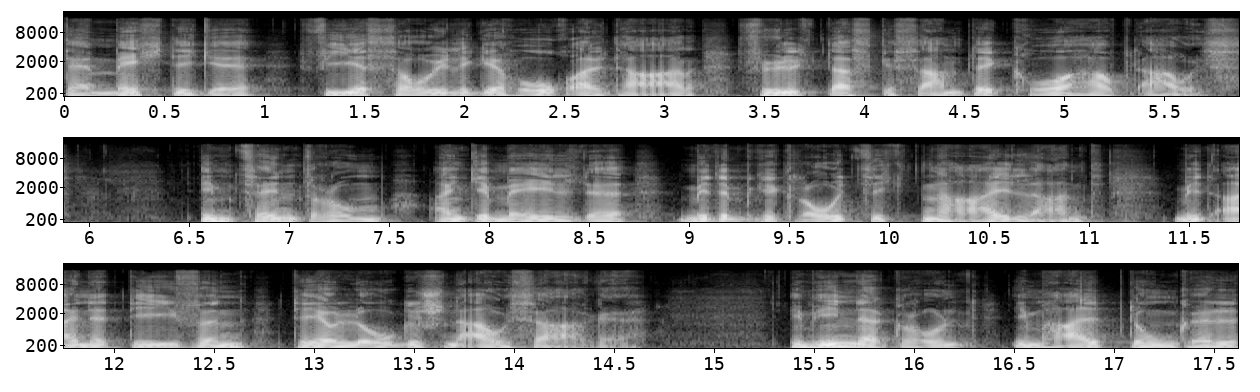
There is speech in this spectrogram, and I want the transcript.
Der mächtige, viersäulige Hochaltar füllt das gesamte Chorhaupt aus. Im Zentrum ein Gemälde mit dem gekreuzigten Heiland mit einer tiefen theologischen Aussage. Im Hintergrund im Halbdunkel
